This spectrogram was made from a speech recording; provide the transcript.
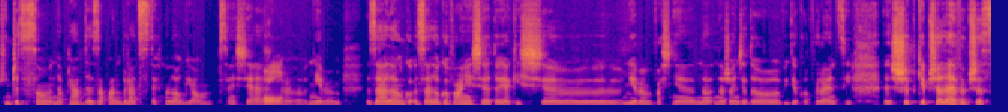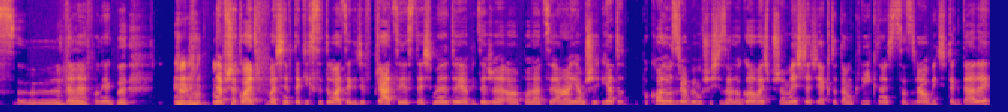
Chińczycy są naprawdę za pan brat z technologią, w sensie, e, nie wiem, zalog zalogowanie się do jakichś, nie wiem, właśnie na, narzędzia do wideokonferencji, e, szybkie przelewy przez e, mhm. telefon, jakby na przykład właśnie w takich sytuacjach, gdzie w pracy jesteśmy, to ja widzę, że o, Polacy, a ja muszę, ja to po kolu zrobię, muszę się zalogować, przemyśleć, jak to tam kliknąć, co zrobić i tak dalej.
